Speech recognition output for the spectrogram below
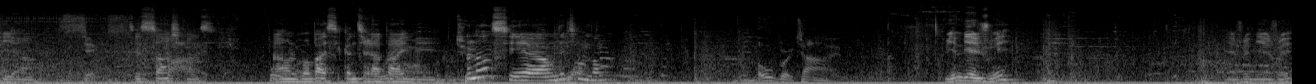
puis euh, c'est ça, je pense. Ah, on le voit pas, c'est quand il réapparaît, mais. Ah non, c'est euh, en défendant. Overtime. Bien, bien joué. Bien joué, bien joué.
